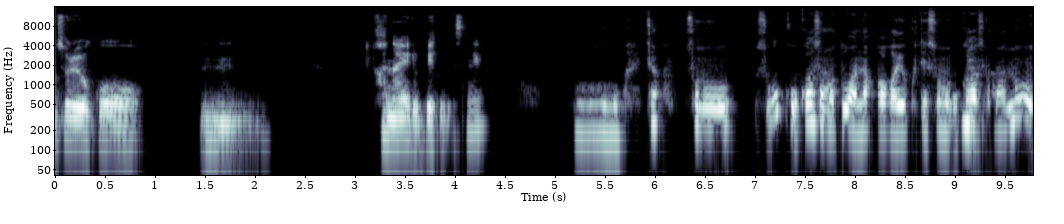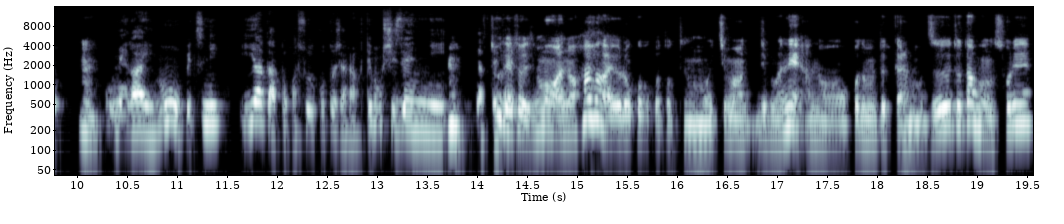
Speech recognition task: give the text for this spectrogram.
それをこう、うん、叶えるべくですね。おーじゃあ、その、すごくお母様とは仲が良くて、そのお母様のうん。願いも別に嫌だとかそういうことじゃなくて、もう自然にうんやってたそうです、そうです。もう、あの、母が喜ぶことっていうのも一番、自分はね、あの、子供の時からもうずーっと多分、それ、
